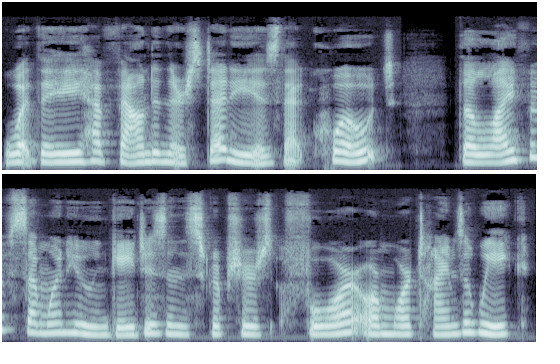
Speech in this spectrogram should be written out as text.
what they have found in their study is that, quote, the life of someone who engages in the scriptures four or more times a week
